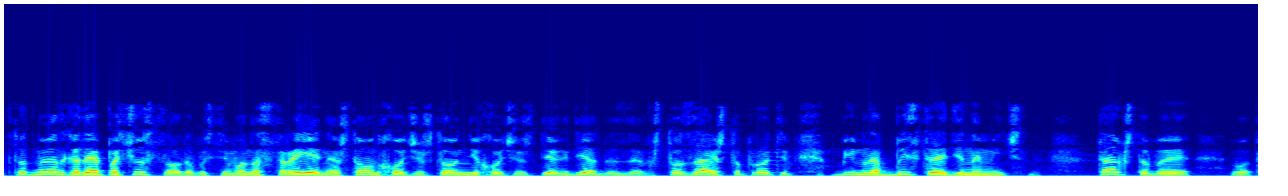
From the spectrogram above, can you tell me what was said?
В тот момент, когда я почувствовал, допустим, его настроение, что он хочет, что он не хочет, где, где что за и что против, именно быстро и динамично. Так, чтобы вот,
